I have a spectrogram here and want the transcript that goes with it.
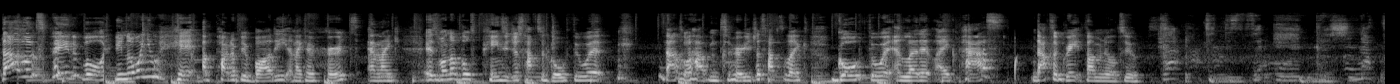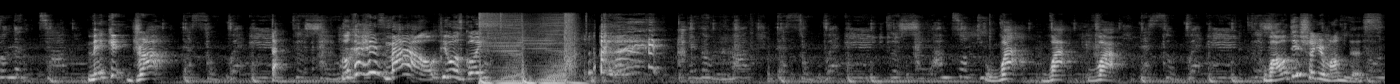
that looks painful. You know when you hit a part of your body and like it hurts and like it's one of those pains you just have to go through it. That's what happened to her. You just have to like go through it and let it like pass. That's a great thumbnail too. Make it drop. Look at his mouth. He was going. whap, whap, whap. Why would you show your mom this?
